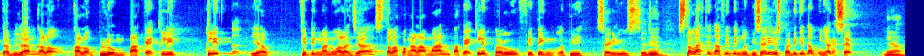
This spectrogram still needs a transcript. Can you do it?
kita bilang kalau kalau belum pakai klip klit ya fitting manual aja, setelah pengalaman pakai klip baru fitting lebih serius. Jadi setelah kita fitting lebih serius berarti kita punya resep Ya.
